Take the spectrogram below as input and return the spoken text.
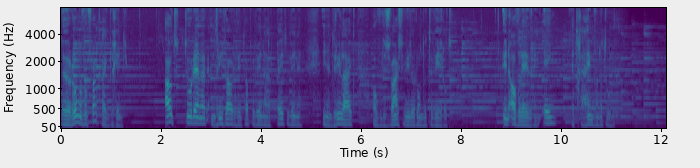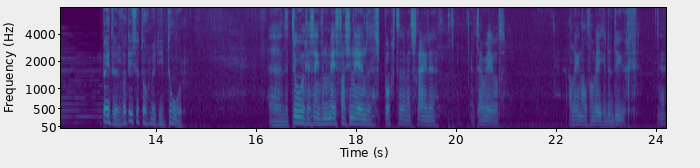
De Ronde van Frankrijk begint. Oud toerrenner en drievoudige etappenwinnaar Peter Winnen in een drieluik over de zwaarste wielerronde ter wereld. In aflevering 1 het geheim van de Tour. Peter, wat is het toch met die Tour? Uh, de Tour is een van de meest fascinerende sportwedstrijden ter wereld. Alleen al vanwege de duur. Ja,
